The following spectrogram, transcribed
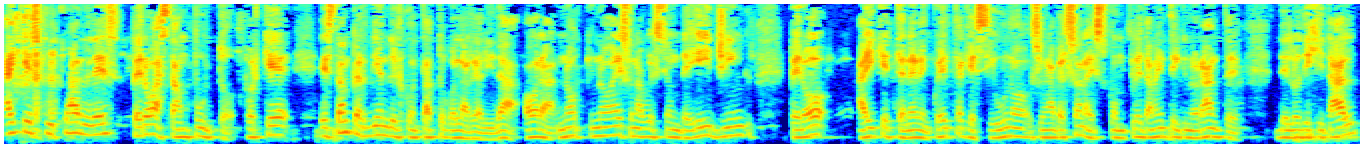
hay que escucharles, pero hasta un punto, porque están perdiendo el contacto con la realidad. Ahora, no, no es una cuestión de aging, pero hay que tener en cuenta que si uno, si una persona es completamente ignorante de lo digital,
